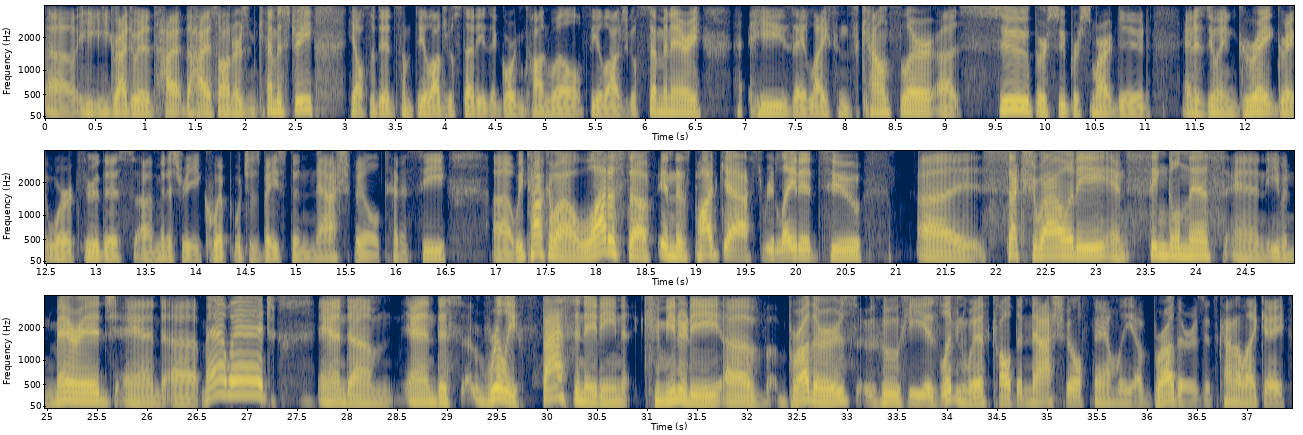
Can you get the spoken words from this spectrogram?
uh, he, he graduated high, the highest honors in chemistry. He also did some theological studies at Gordon Conwell Theological Seminary. He's a licensed counselor, uh, super, super smart dude, and is doing great, great work through this uh, ministry, Equip, which is based in Nashville, Tennessee. Uh, we talk about a lot of stuff in this podcast related to uh, sexuality and singleness and even marriage and uh, marriage and um, and this really fascinating community of brothers who he is living with called the Nashville Family of Brothers. It's kind of like a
